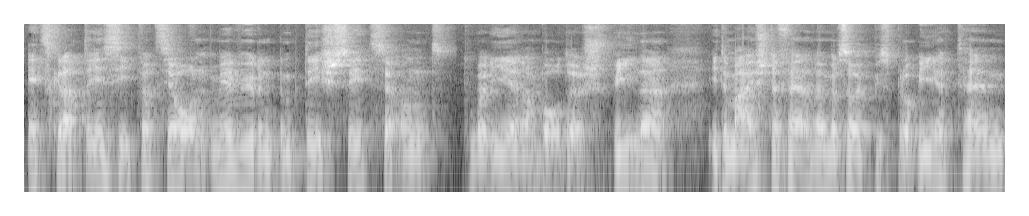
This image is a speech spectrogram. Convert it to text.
Jetzt gerade die Situation, wir würden am Tisch sitzen und Maria am Boden spielen. In den meisten Fällen, wenn wir so etwas probiert haben,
